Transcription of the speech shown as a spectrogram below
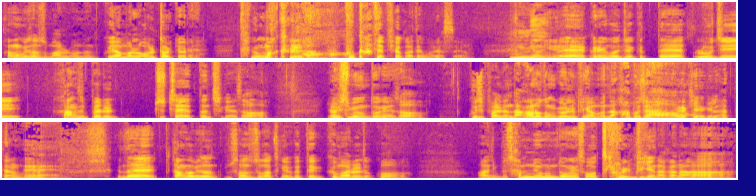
강강비 선수 말로는 그야말로 얼떨결에 태극 마크를 다 아. 국가대표가 돼버렸어요. 운명이네요. 네. 그리고 이제 그때 루지 강스페를 주최했던 측에서 열심히 운동해서 98년 나가노 동계올림픽에 한번 나가보자 아. 이렇게 얘기를 했다는 거예요. 네. 근데 강강비 선수 같은 경우 그때 그 말을 듣고 아니 뭐 3년 운동해서 어떻게 올림픽에 나가나.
